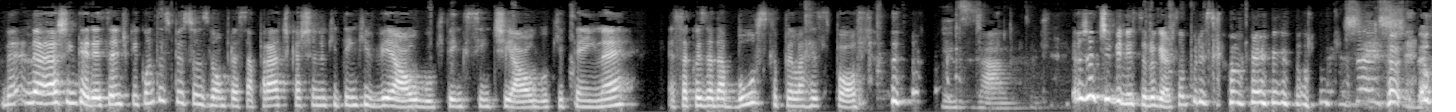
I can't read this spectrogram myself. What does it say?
Né, né, eu acho interessante porque quantas pessoas vão para essa prática achando que tem que ver algo, que tem que sentir algo, que tem, né? Essa coisa da busca pela resposta. Exato. Eu já tive nesse lugar, só por isso que eu pergunto. Já estive. Eu,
